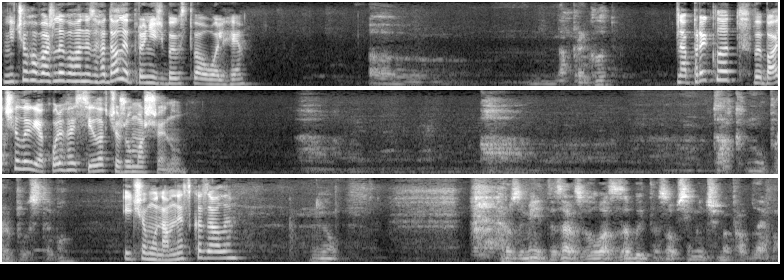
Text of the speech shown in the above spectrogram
нічого важливого не згадали про ніч вбивства Ольги. Е, наприклад? Наприклад, ви бачили, як Ольга сіла в чужу машину. Так, ну припустимо. І чому нам не сказали? Ну, розумієте, зараз голова забита зовсім іншими проблемами.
